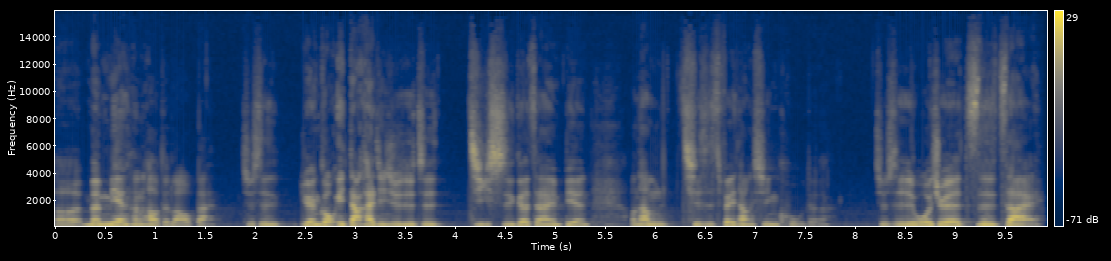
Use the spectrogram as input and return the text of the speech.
呃门面很好的老板，就是员工一打开进去就是几十个在那边，哦，他们其实是非常辛苦的，就是我觉得自在、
